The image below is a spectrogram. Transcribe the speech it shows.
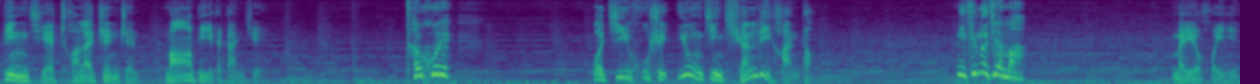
并且传来阵阵麻痹的感觉。谭辉，我几乎是用尽全力喊道：“你听得见吗？”没有回音，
